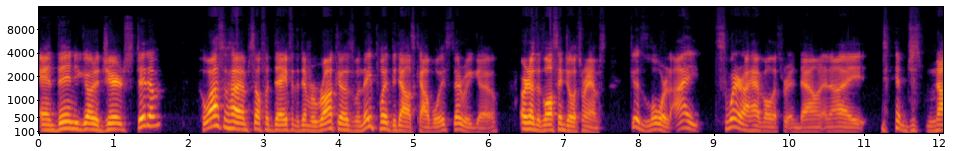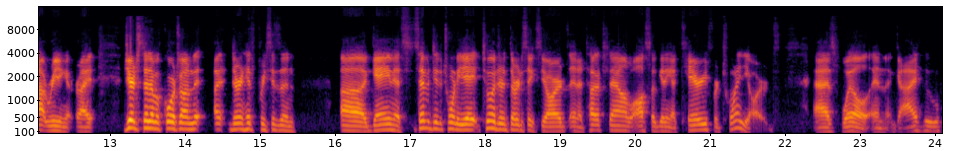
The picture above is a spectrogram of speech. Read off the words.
And then you go to Jarrett Stidham, who also had himself a day for the Denver Broncos when they played the Dallas Cowboys. There we go. Or no, the Los Angeles Rams. Good lord, I swear I have all this written down, and I am just not reading it right. Jarrett Stidham, of course, on uh, during his preseason uh, game, had 17 to 28, 236 yards, and a touchdown, while also getting a carry for 20 yards as well. And a guy who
